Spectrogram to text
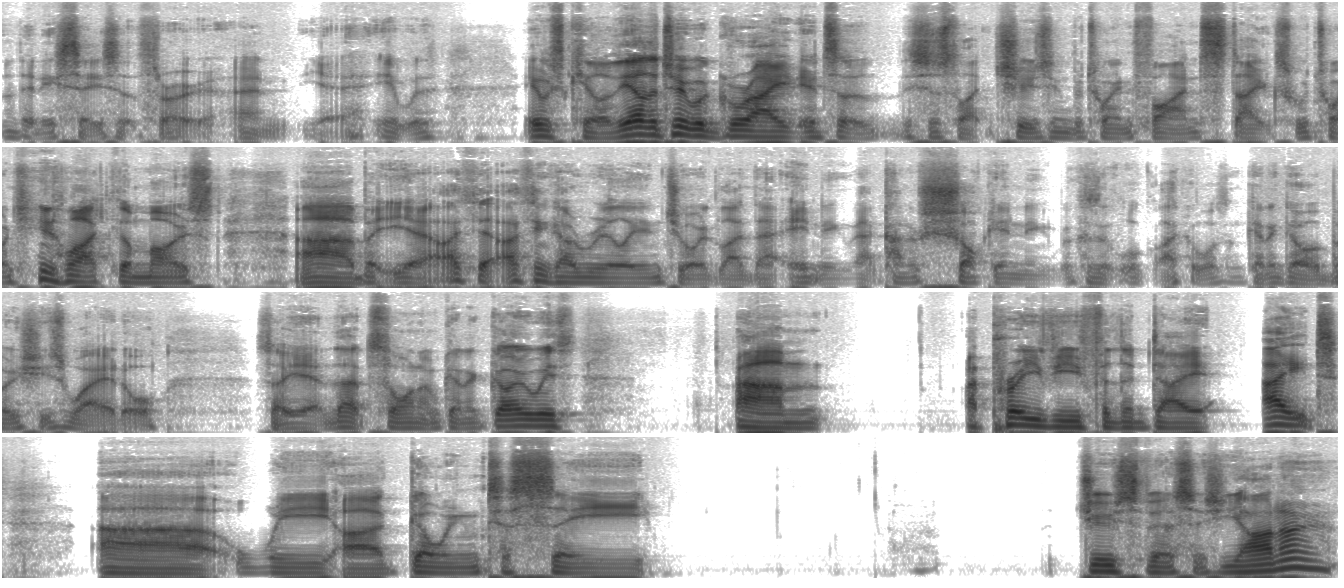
then he sees it through, and yeah, it was it was killer. The other two were great. It's a this is like choosing between fine steaks, which one you like the most. Uh, but yeah, I I think I really enjoyed like that ending, that kind of shock ending, because it looked like it wasn't going to go Ibushi's way at all. So yeah, that's the one I'm going to go with. Um, a preview for the day eight. Uh, we are going to see Juice versus Yano,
